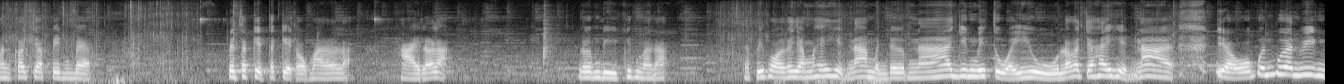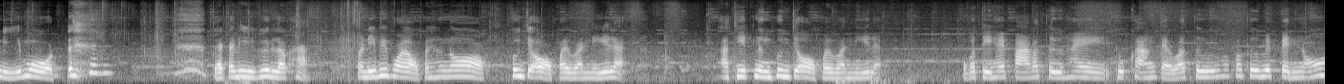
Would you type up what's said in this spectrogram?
มันก็จะเป็นแบบ เป็นสะเก็ดสะเก็ดออกมาแล้วล่ะ หายแล้วล่ะ เริ่มดีขึ้นมาละแต่พี่พลอยก็ยังไม่ให้เห็นหน้าเหมือนเดิมนะ ยิ่งไม่สวยอยู่ แล้วก็จะให้เห็นหน้า เดี๋ยวเพื่อนๆวิ่งหนีหมด แต่ก็ดีขึ้นแล้วค่ะ วันนี้พี่พลอยออกไปข้างนอก เพิ่งจะออกไปวันนี้แหละ อาทิตย์หนึ่งเพิ่งจะออกไปวันนี้แหละ ปกติให้ป้าก็ซื้อให้ทุกครั้ง แต่ว่าซื้อเขาก็ซื้อไม่เป็นเนาะ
